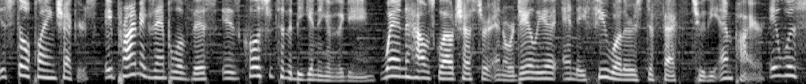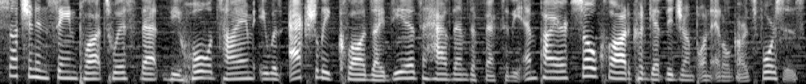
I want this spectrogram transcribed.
is still playing checkers. A prime example of this is closer to the beginning of the game, when House Gloucester and Ordalia and a few others defect to the Empire. It was such an insane plot twist that the whole time it was actually Claude's idea to have them defect to the Empire so Claude could get the jump on Edelgard's forces.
